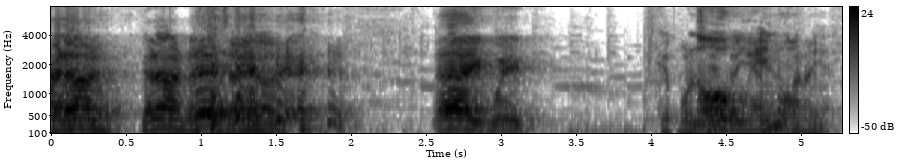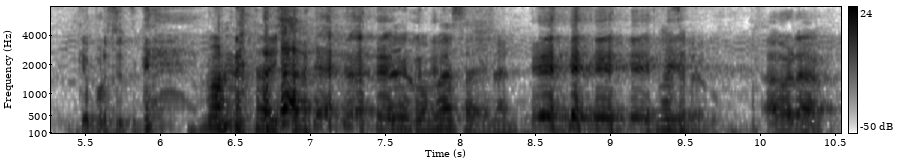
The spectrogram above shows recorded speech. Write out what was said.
Perdón, perdón, nuestros amigos. Ay, güey. Que por No, cierto, ya- bueno. bueno, ya. Que por cierto que. No, nada, ya. Lo dejo más adelante. No se preocupe. Ahora,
